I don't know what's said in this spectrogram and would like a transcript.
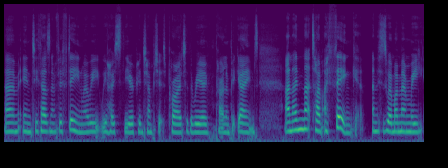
um, in 2015, where we, we hosted the European Championships prior to the Rio Paralympic Games. And in that time, I think, and this is where my memory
